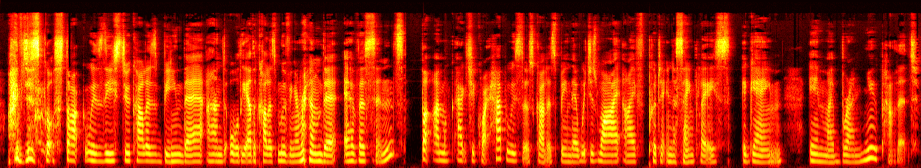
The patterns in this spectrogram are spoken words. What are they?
I've just got stuck with these two colors being there and all the other colors moving around there ever since. But I'm actually quite happy with those colors being there, which is why I've put it in the same place again in my brand new palette.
